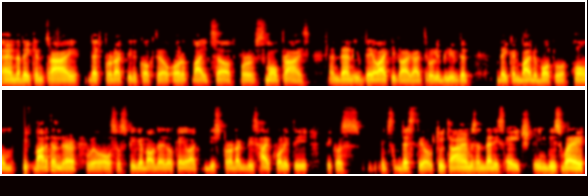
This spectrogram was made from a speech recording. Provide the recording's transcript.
and they can try that product in a cocktail or by itself for a small price. And then if they like it, like I truly believe that they can buy the bottle home. If bartender will also speak about that, okay, like this product is high quality because it's distilled two times and then it's aged in this way,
